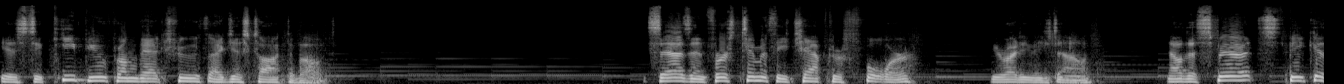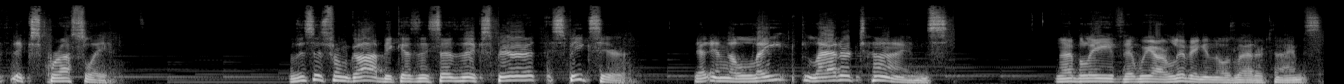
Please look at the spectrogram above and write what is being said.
is to keep you from that truth I just talked about. It says in 1 Timothy chapter 4, you're writing these down. Now the Spirit speaketh expressly. this is from God because it says the Spirit speaks here that in the late latter times, and I believe that we are living in those latter times,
